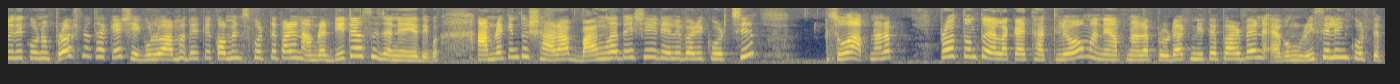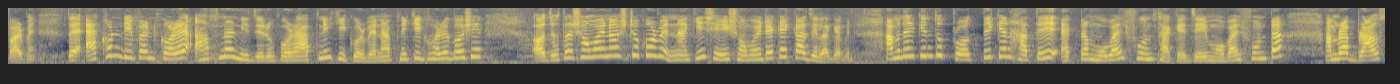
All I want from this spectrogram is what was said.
যদি কোনো প্রশ্ন থাকে, সেগুলো আমাদেরকে কমেন্টস করতে পারেন। আমরা ডিটেলসে জানিয়ে দেব। আমরা কিন্তু সারা বাংলাদেশে ডেলিভারি করছি। সো আপনারা প্রত্যন্ত এলাকায় থাকলেও মানে আপনারা প্রোডাক্ট নিতে পারবেন এবং রিসেলিং করতে পারবেন। তো এখন ডিপেন্ড করে আপনার নিজের উপর। আপনি কি করবেন? আপনি কি ঘরে বসে অযথা সময় নষ্ট করবেন নাকি সেই সময়টাকে কাজে লাগাবেন? আমাদের কিন্তু প্রত্যেকের হাতে একটা মোবাইল ফোন থাকে, যে মোবাইল ফোনটা আমরা ব্রাউজ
